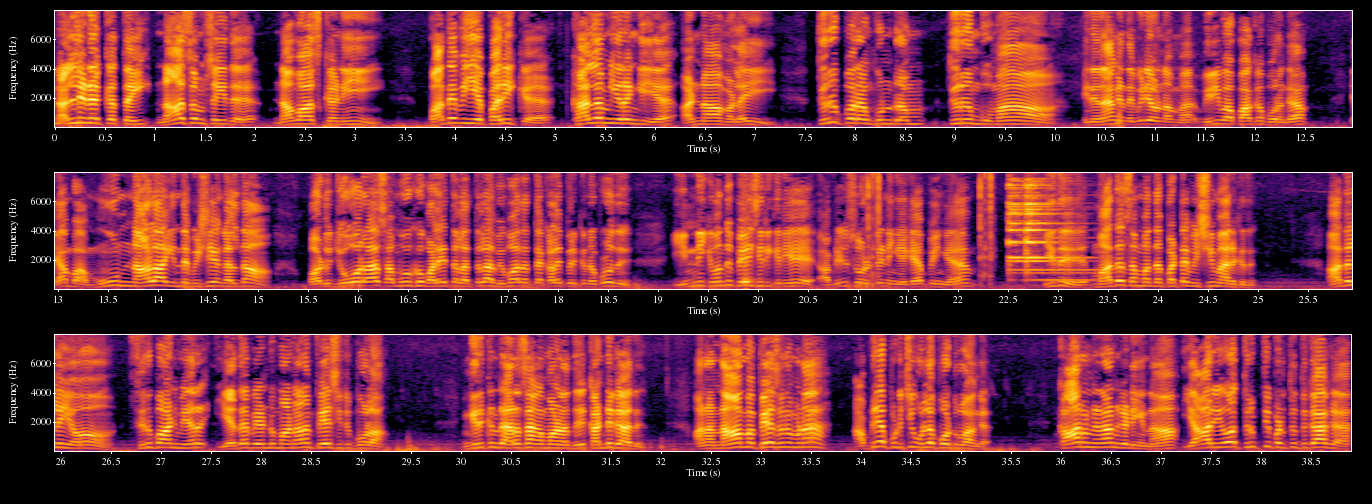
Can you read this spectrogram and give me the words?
நல்லிணக்கத்தை நாசம் செய்த நவாஸ்கனி பதவியை பறிக்க களம் இறங்கிய அண்ணாமலை திருப்பரங்குன்றம் திரும்புமா? இதுதாங்க இந்த வீடியோ நம்ம விரிவாக பார்க்க போகிறோங்க ஏன்பா மூணு நாளாக இந்த விஷயங்கள் தான் படுஜோரா சமூக வலைத்தளத்தில் விவாதத்தை கலப்பிருக்கின்ற பொழுது இன்னைக்கு வந்து பேசியிருக்கிறியே அப்படின்னு சொல்லிட்டு நீங்கள் கேட்பீங்க இது மத சம்பந்தப்பட்ட விஷயமா இருக்குது. அதுலேயும் சிறுபான்மையர் எதை வேண்டுமானாலும் பேசிட்டு போகலாம் இங்கே இருக்கின்ற அரசாங்கமானது கண்டுக்காது. ஆனால் நாம் பேசணும்னா அப்படியே பிடிச்சி உள்ளே போட்டுருவாங்க. காரணம் என்னான்னு கேட்டிங்கன்னா யாரையோ திருப்திப்படுத்துறதுக்காக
